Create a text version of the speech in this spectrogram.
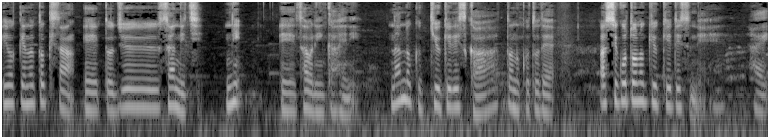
夜明けの時さん、えっと、13日に、えー、サウリンカフェに何の休憩ですか？とのことで。あ、仕事の休憩ですね。はい。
